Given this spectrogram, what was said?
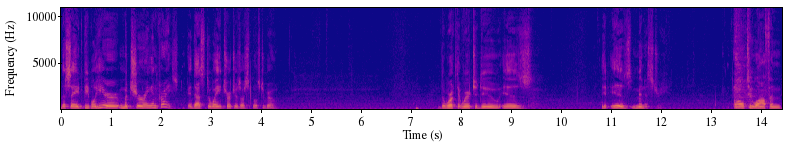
the saved people here maturing in Christ. Okay, that's the way churches are supposed to grow. The work that we're to do is it is ministry. All too often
